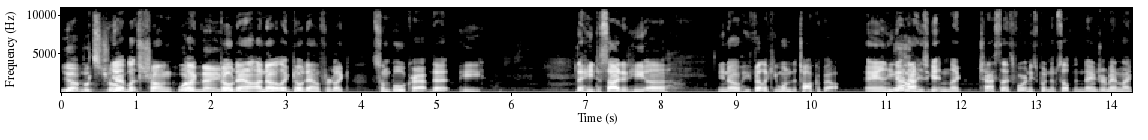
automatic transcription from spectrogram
Yeah, Blitzchung. yeah blitzchung What a like, name. go down i know like go down for like some bullcrap that he that he decided he uh you know he felt like he wanted to talk about and he got now he's getting like chastised for it and he's putting himself in danger man like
